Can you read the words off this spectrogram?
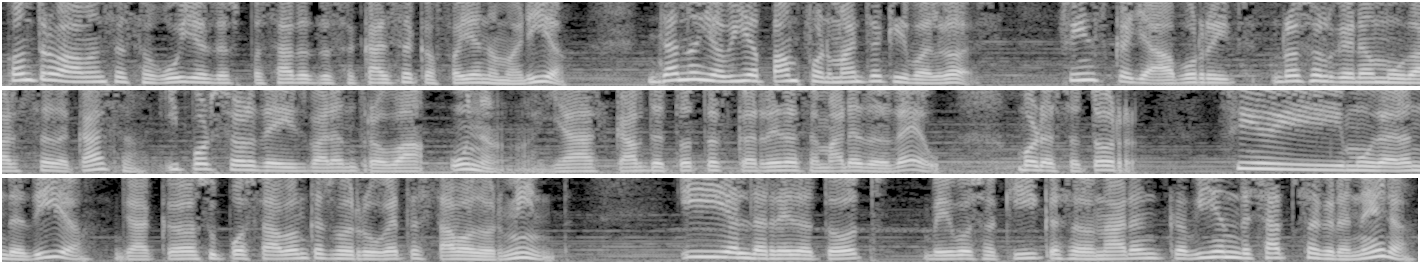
com trobaven les agulles despassades de la calça que feien a Maria. Ja no hi havia pa amb formatge que hi valgués, fins que ja avorrits resolgueren mudar-se de casa i per sort d'ells varen trobar una, allà al cap de tot el carrer de sa Mare de Déu, vora la torre, s'hi mudaren de dia, ja que suposaven que el barruguet estava dormint. I el darrer de tot, veus aquí que s'adonaren que havien deixat la granera,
